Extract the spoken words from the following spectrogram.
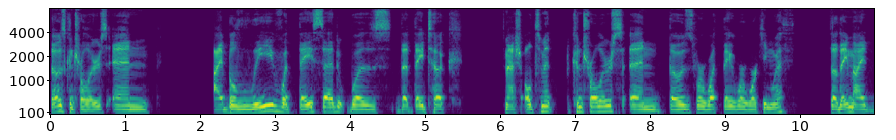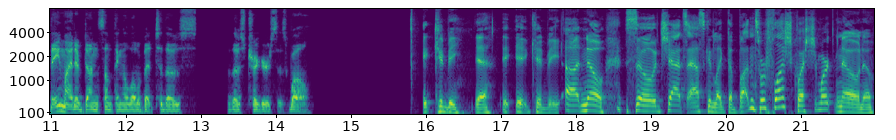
those controllers. And I believe what they said was that they took Smash Ultimate controllers and those were what they were working with. So they might they might have done something a little bit to those those triggers as well. It could be. Yeah, it, it could be. Uh, no. So chat's asking like the buttons were flush question mark. No, no.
